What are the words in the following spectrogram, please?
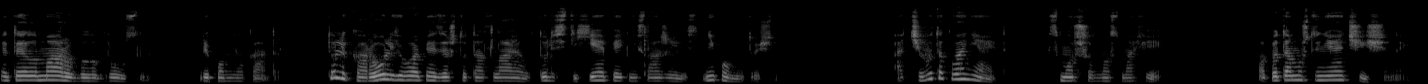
Это Элмару было грустно, припомнил Кантор. То ли король его опять за что-то отлаял, то ли стихи опять не сложились, не помню точно. От чего так воняет? сморщил нос Мафей. А потому что не очищенный.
